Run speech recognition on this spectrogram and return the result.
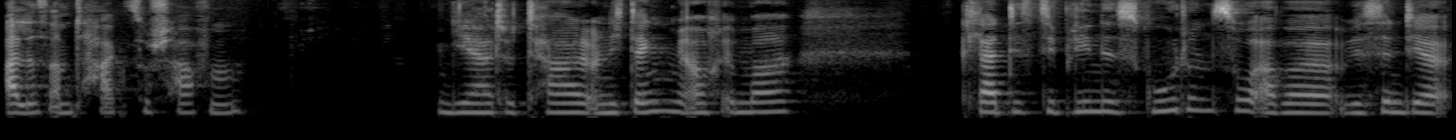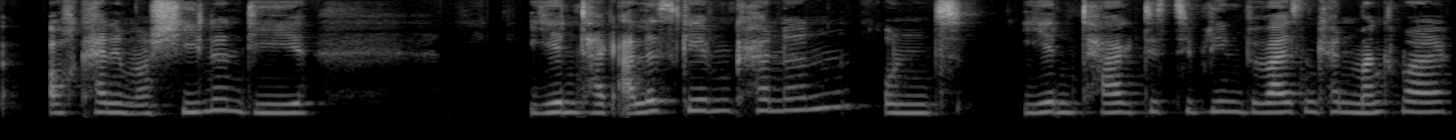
alles am Tag zu schaffen. Ja, total. Und ich denke mir auch immer, klar, Disziplin ist gut und so, aber wir sind ja auch keine Maschinen, die jeden Tag alles geben können und jeden Tag Disziplin beweisen können. Manchmal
